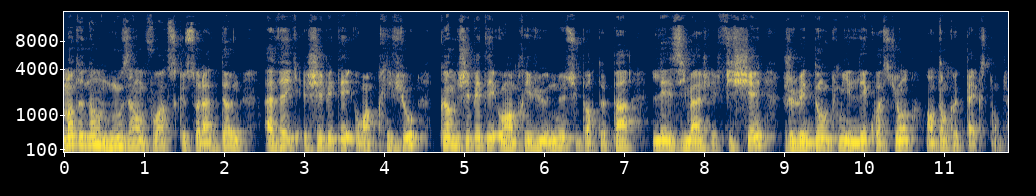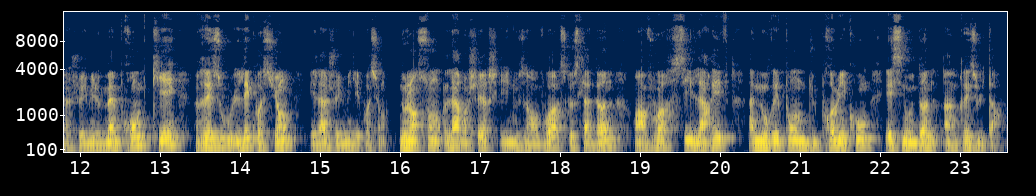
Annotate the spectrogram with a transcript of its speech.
Maintenant, nous allons voir ce que cela donne avec GPT ou un preview. Comme GPT ou un preview ne supporte pas les images, les fichiers, je lui ai donc mis l'équation en tant que texte. Donc là, je lui ai mis le même prompt qui est résout l'équation. Et là, je lui ai mis l'équation. Nous lançons la recherche et nous allons voir ce que cela donne. On va voir s'il arrive à nous répondre du premier coup et s'il nous donne un résultat.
